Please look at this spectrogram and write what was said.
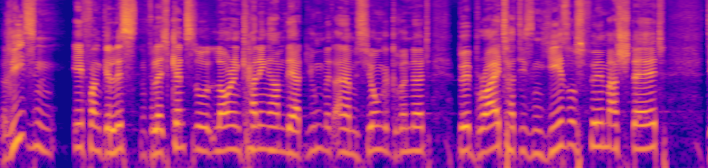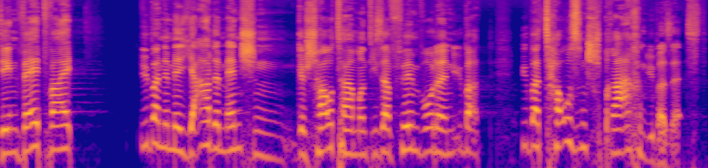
Riesenevangelisten. Vielleicht kennst du Lauren Cunningham, der hat Jugend mit einer Mission gegründet. Bill Bright hat diesen Jesus-Film erstellt, den weltweit über eine Milliarde Menschen geschaut haben und dieser Film wurde in über, über tausend Sprachen übersetzt.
